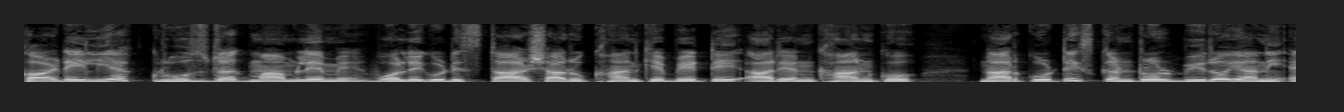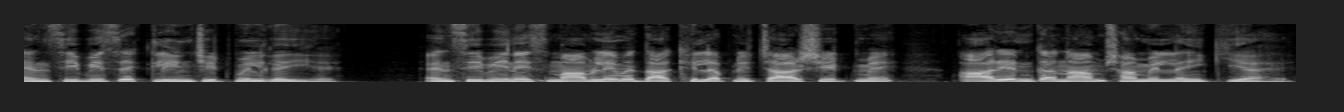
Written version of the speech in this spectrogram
कॉर्डेलिया क्रूज ड्रग मामले में बॉलीवुड स्टार शाहरुख खान के बेटे आर्यन खान को नारकोटिक्स कंट्रोल ब्यूरो यानी एनसीबी से क्लीन चिट मिल गई है। एनसीबी ने इस मामले में दाखिल अपनी चार्जशीट में आर्यन का नाम शामिल नहीं किया है।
